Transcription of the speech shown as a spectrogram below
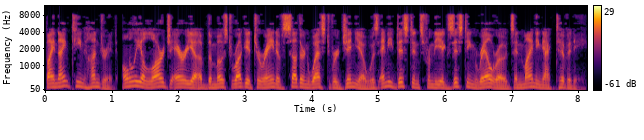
By 1900, only a large area of the most rugged terrain of southern West Virginia was any distance from the existing railroads and mining activity.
